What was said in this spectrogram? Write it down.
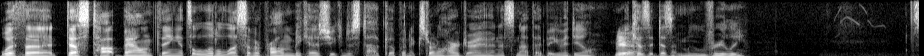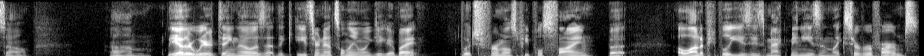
with a desktop bound thing, it's a little less of a problem because you can just hook up an external hard drive and it's not that big of a deal Yeah. because it doesn't move really. So, um, the other weird thing though is that the Ethernet's only one gigabyte, which for most people's fine, but a lot of people use these Mac Minis in like server farms,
